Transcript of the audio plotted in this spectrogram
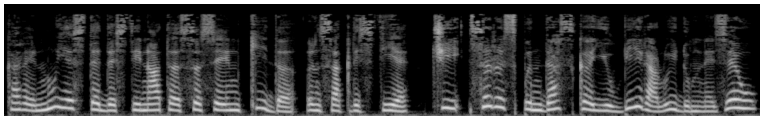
care nu este destinată să se închidă în sacristie, ci să răspândească iubirea lui Dumnezeu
